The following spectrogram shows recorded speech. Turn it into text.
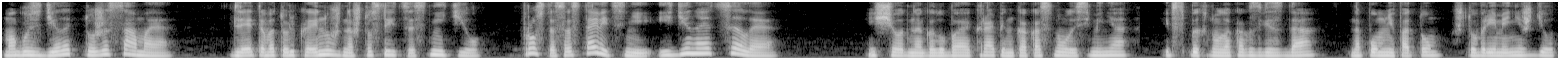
могу сделать то же самое. Для этого только и нужно, что слиться с нитью. Просто составить с ней единое целое. Еще одна голубая крапинка коснулась меня и вспыхнула, как звезда, напомнив о том, что время не ждет.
